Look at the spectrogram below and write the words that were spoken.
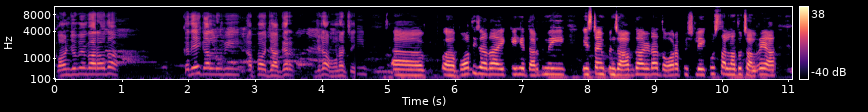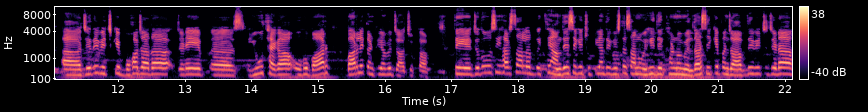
ਕੌਣ ਜ਼ਿੰਮੇਵਾਰ ਆ ਉਹਦਾ? ਕਦੇ ਇਹ ਗੱਲ ਨੂੰ ਵੀ ਆਪਾਂ ਉਜਾਗਰ ਜਿਹੜਾ ਹੋਣਾ ਚਾਹੀਦਾ। ਬਹੁਤ ਹੀ ਜ਼ਿਆਦਾ ਇੱਕ ਇਹ ਦਰਦਮਈ ਇਸ ਟਾਈਮ ਪੰਜਾਬ ਦਾ ਜਿਹੜਾ ਦੌਰ ਆ, ਪਿਛਲੇ ਕੁਝ ਸਾਲਾਂ ਤੋਂ ਚੱਲ ਰਿਹਾ ਜਿਹਦੇ ਵਿੱਚ ਕਿ ਬਹੁਤ ਜ਼ਿਆਦਾ ਜਿਹੜੇ ਯੂਥ ਹੈਗਾ, ਉਹ ਬਾਹਰ, ਬਾਹਰਲੇ ਕੰਟਰੀਆਂ ਵਿੱਚ ਜਾ ਚੁੱਕਾ। ਤੇ ਜਦੋਂ ਅਸੀਂ ਹਰ ਸਾਲ ਇੱਥੇ ਆਉਂਦੇ ਸੀਗੇ ਛੁੱਟੀਆਂ ਦੇ ਵਿੱਚ, ਤਾਂ ਸਾਨੂੰ ਇਹੀ ਦੇਖਣ ਨੂੰ ਮਿਲਦਾ ਸੀ ਕਿ ਪੰਜਾਬ ਦੇ ਵਿੱਚ ਜਿਹੜਾ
